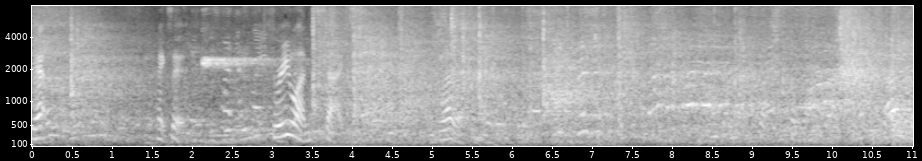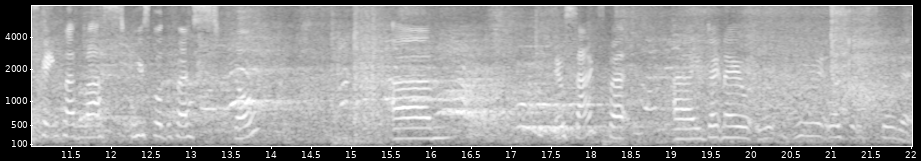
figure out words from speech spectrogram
Yep. Makes it 3 1 Stags. Well, it. The skating club asked who scored the first goal. Um, it was Stags, but I don't know who it was that scored it.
